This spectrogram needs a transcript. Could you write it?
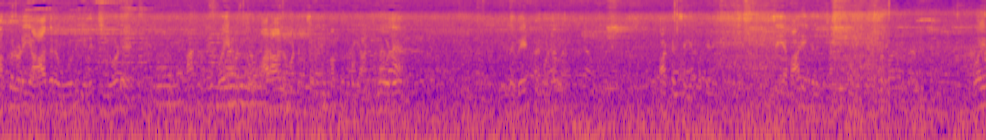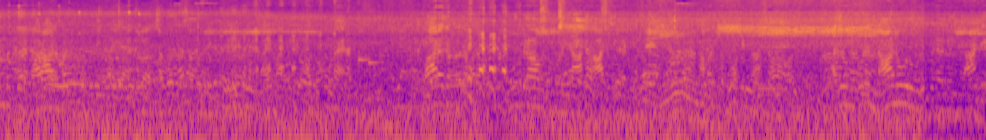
மக்களுடைய ஆதரவோடு எழுச்சியோடு கோயம்புத்தூர் பாராளுமன்ற தொகுதி மக்களுடைய அன்போடு இந்த வேட்பு மனு தாக்கல் செய்யப்பட்டிருக்கிறது. நிச்சயமாக எங்களுக்கு நன்றி கொடுக்கிறது கோயம்புத்தூர் பாராளுமன்ற தொகுதிக்குரிய சகோதர சகோதரிகளுக்கு கூட பாரத பிரதமர் மூன்றாவது முறையாக ஆட்சி கட்டிலே அமர்ந்து போகின்றார். அதுவும் கூட நானூறு உறுப்பினர்கள் தாண்டி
